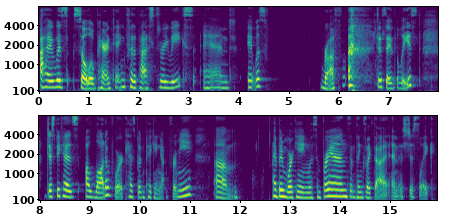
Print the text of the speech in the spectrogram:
I was solo parenting for the past three weeks, and it was rough, to say the least, just because a lot of work has been picking up for me. Um, I've been working with some brands and things like that, and it's just like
